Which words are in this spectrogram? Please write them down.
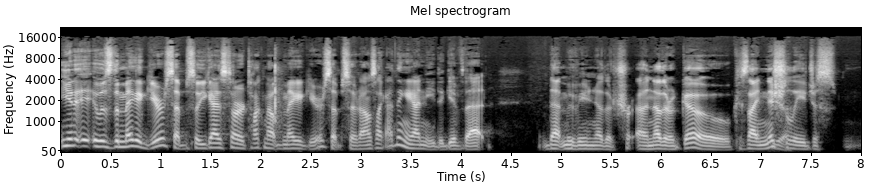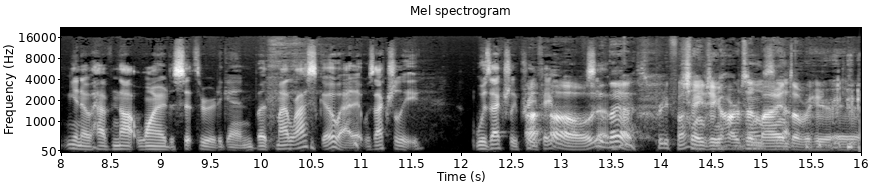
You know, it was the Megaguirus episode. You guys started talking about the Megaguirus episode. I was like, I think I need to give that that movie another tr- another go because I initially yeah. just you know have not wanted to sit through it again. But my last go at it was actually was actually pretty favorable. Oh, look so. at that! It's pretty fun. Changing hearts and minds over here, Eric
